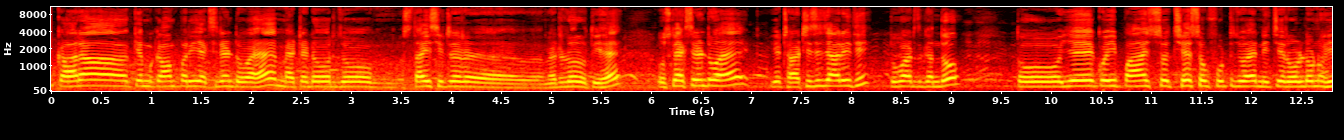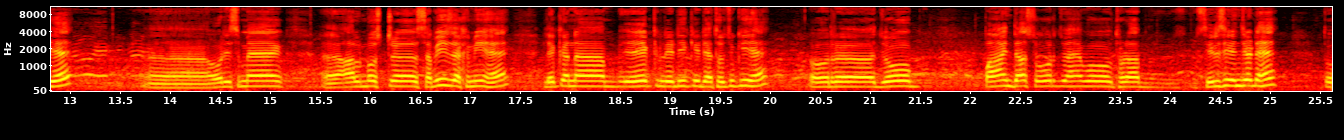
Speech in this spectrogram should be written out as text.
कारा के मकाम पर ये एक्सीडेंट हुआ है। मेटाडोर जो सताईस सीटर मेटाडोर होती है, उसका एक्सीडेंट हुआ है। ये ठाठी से जा रही थी, टूवर्ड्स गंदो। तो ये कोई 500-600 फुट जो है नीचे रोल डाउन हुई है। और इसमें ऑलमोस्ट सभी ज़ख्मी हैं, लेकिन एक लेडी की डेथ हो चुकी है। और जो पाँच दस और जो हैं वो थोड़ा सीरियसली इंजर्ड हैं। तो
